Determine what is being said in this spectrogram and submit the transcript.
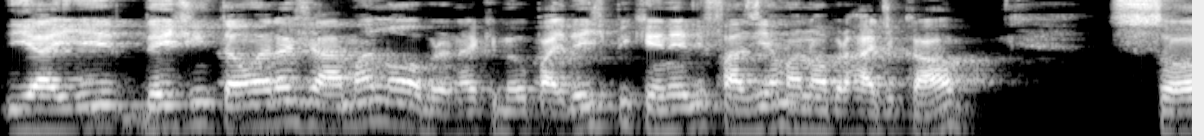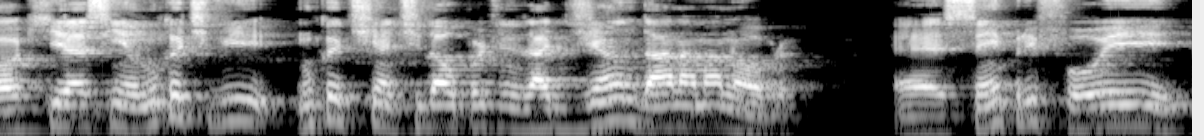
e aí, desde então, era já a manobra, né? Que meu pai, desde pequeno, ele fazia manobra radical. Só que, assim, eu nunca, tive, nunca tinha tido a oportunidade de andar na manobra. É, sempre foi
